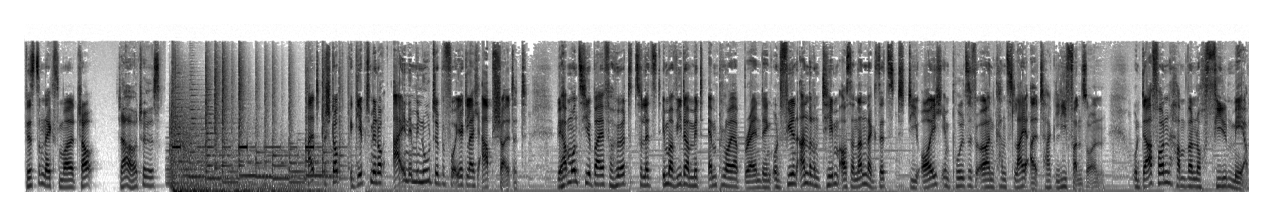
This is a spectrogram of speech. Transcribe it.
Bis zum nächsten Mal. Ciao. Ciao, tschüss. Halt, stopp, gebt mir noch eine Minute, bevor ihr gleich abschaltet. Wir haben uns hierbei verhört zuletzt immer wieder mit Employer Branding und vielen anderen Themen auseinandergesetzt, die euch Impulse für euren Kanzleialltag liefern sollen. Und davon haben wir noch viel mehr.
